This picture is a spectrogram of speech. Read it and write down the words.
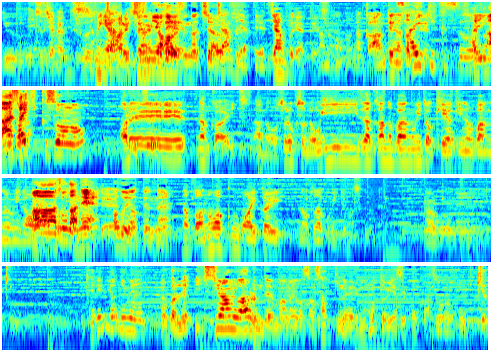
唯一唯一じゃなくて鈴宮ジャンプ。春日。じゃなくて鈴宮ハルスになっちゃう。ジャンプでやってるやつジャンプでやってるやつあのなんかアンテナ立っサイてるやつ。キックスを。サイあサイキックスオの？あれ？なんかいつあのそれこそ乃木坂の番組と欅の番組のああそうだね。後にやってんね。なんかあの枠毎回なんとなく見てますけどね。なるほどね。テレビアニメなんかレ一覧があるんだよ豆山さん。さっきのよりももっと見やすいこう画像がこうギュッ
